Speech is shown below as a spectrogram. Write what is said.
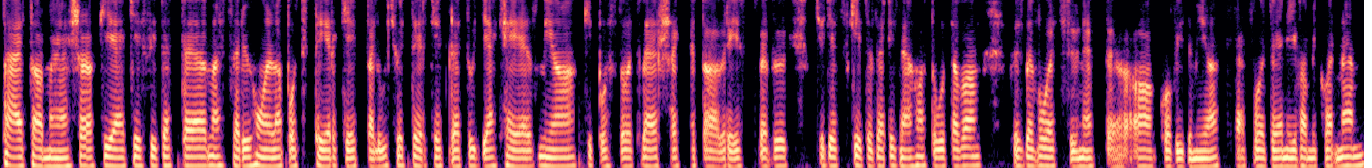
Pál Tamás, aki elkészítette a nagyszerű honlapot térképpel, úgyhogy térképre tudják helyezni a kiposztolt verseket a résztvevők, úgyhogy ez 2016 óta van, közben volt szünet a Covid miatt, tehát volt olyan év, amikor nem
